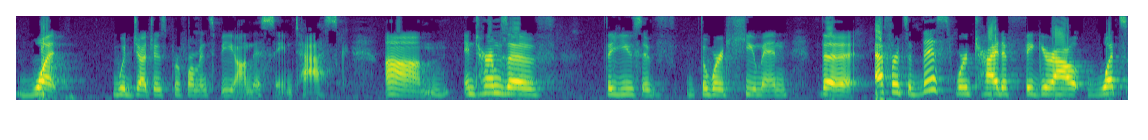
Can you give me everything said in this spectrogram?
what would judges' performance be on this same task? Um, in terms of the use of the word human, the efforts of this were try to figure out what's,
